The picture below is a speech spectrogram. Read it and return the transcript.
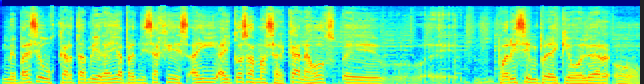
me parece, buscar también, hay aprendizajes, hay, hay cosas más cercanas. Vos, eh, eh, por ahí siempre hay que volver, o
